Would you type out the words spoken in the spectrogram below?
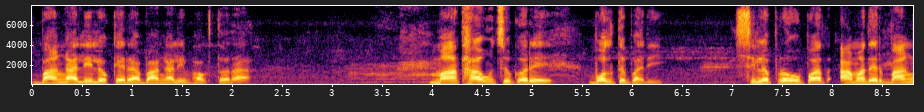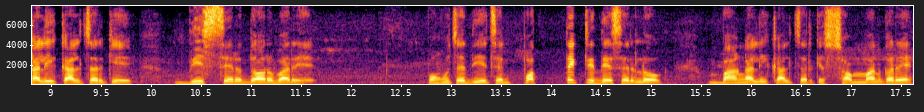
বাঙালি লোকেরা, বাঙালি ভক্তরা মাথা উঁচু করে বলতে পারি, শিল প্রভুপাদ আমাদের বাঙালি কালচারকে বিশ্বের দরবারে পৌঁছে দিয়েছেন। প্রত্যেকটি দেশের লোক বাঙালি কালচারকে সম্মান করে,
